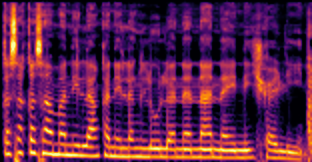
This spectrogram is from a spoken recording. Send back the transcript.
Kasakasama nila ang kanilang lula na nanay ni Charlene.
